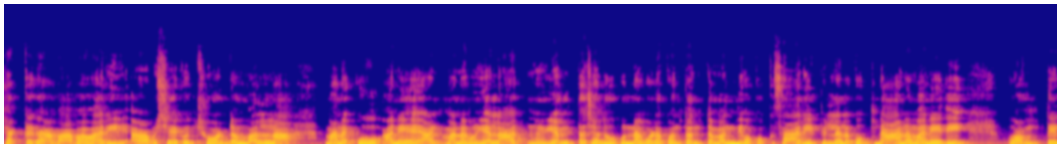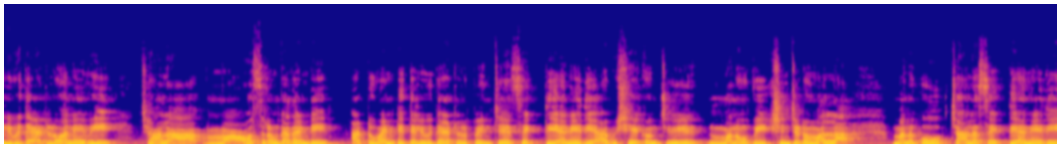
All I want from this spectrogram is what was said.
చక్కగా బాబావారి అభిషేకం చూడడం వలన మనకు అనే మనకు ఎలా ఎంత చదువుకున్నా కూడా కొంతమంది ఒక్కొక్కసారి పిల్లలకు జ్ఞానం అనేది తెలివితేటలు అనేవి చాలా అవసరం కదండి. అటువంటి తెలివితేటలను పెంచే శక్తి అనేది అభిషేకం చే మనం వీక్షించడం వల్ల మనకు చాలా శక్తి అనేది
